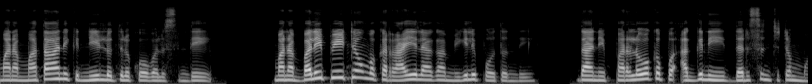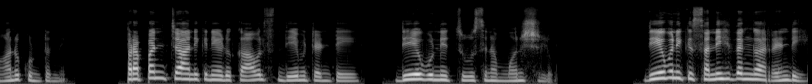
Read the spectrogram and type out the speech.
మన మతానికి నీళ్ళొదులుకోవలసిందే మన బలిపీఠం ఒక రాయిలాగా మిగిలిపోతుంది. దాని పరలోకపు అగ్ని దర్శించటం మానుకుంటుంది. ప్రపంచానికి నేడు కావలసిందేమిటంటే దేవుణ్ణి చూసిన మనుషులు. దేవునికి సన్నిహితంగా రండి.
